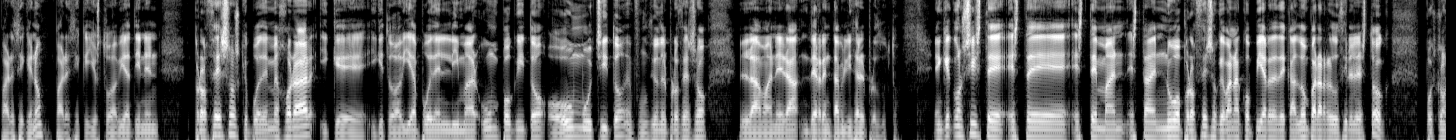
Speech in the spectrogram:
parece que no, parece que ellos todavía tienen procesos que pueden mejorar y que, y que todavía pueden limar un poquito o un muchito en función del proceso la manera de rentabilizar el producto. ¿En qué consiste este, este, man, este nuevo proceso que van a copiar de Decathlon para reducir el stock? Pues con...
